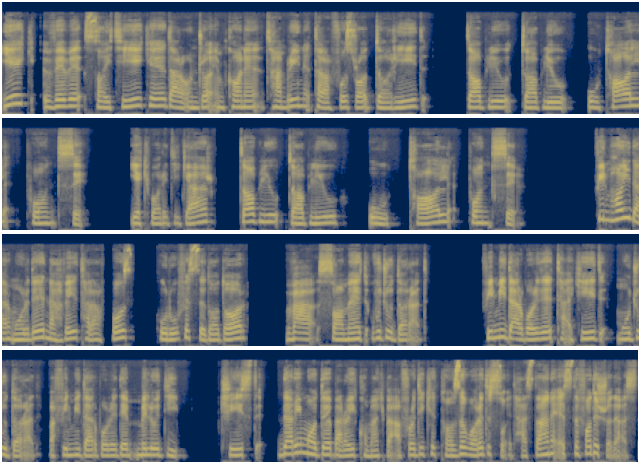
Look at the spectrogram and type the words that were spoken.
یک وب سایتی که در آنجا امکان تمرین تلفظ را دارید www.utal.se یک بار دیگر www.utal.se فیلم هایی در مورد نحوه تلفظ حروف صدادار و سامت وجود دارد. فیلمی درباره تأکید موجود دارد و فیلمی درباره ملودی چیست در این ماده برای کمک به افرادی که تازه وارد سوئد هستند استفاده شده است.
